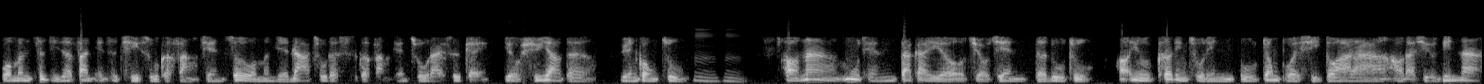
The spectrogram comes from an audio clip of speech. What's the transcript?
我们自己的饭店是七十五个房间，所以我们也拉出了十个房间出来，是给有需要的员工住。嗯嗯。好，那目前大概有九间的入住。好，因为可能厝里有长辈时代啦，吼，但是有囡仔，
